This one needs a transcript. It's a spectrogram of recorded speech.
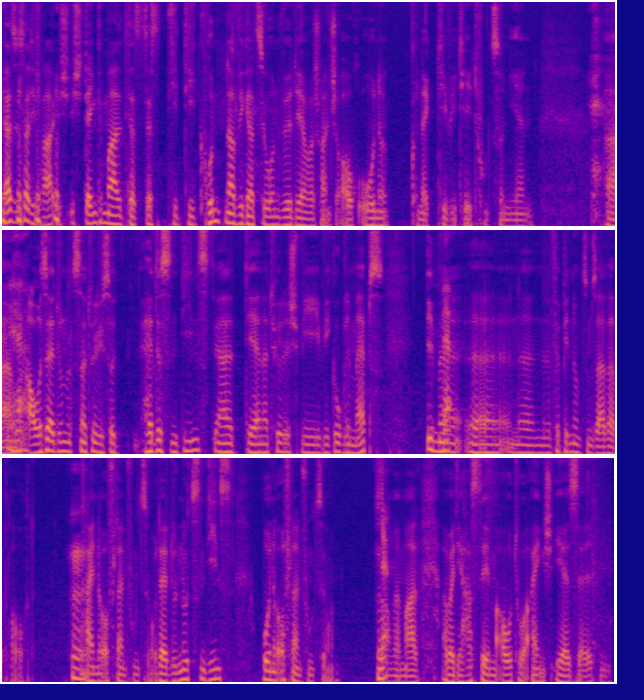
Ja, es ist halt die Frage. Ich, ich denke mal, dass, dass die, die Grundnavigation würde ja wahrscheinlich auch ohne Konnektivität funktionieren. Ähm, ja. Außer du nutzt natürlich so, hättest einen Dienst, ja, der natürlich wie, wie Google Maps immer ja. äh, eine, eine Verbindung zum Server braucht mhm. keine Offline-Funktion. Oder du nutzt einen Dienst ohne Offline-Funktion, sagen ja. wir mal. Aber die hast du im Auto eigentlich eher selten.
